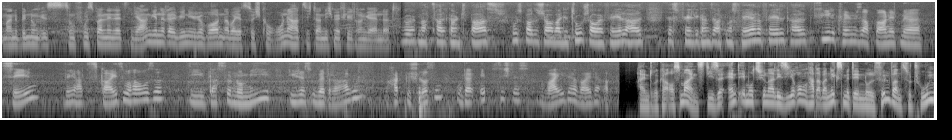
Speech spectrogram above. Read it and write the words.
Meine Bindung ist zum Fußball in den letzten Jahren generell weniger geworden, aber jetzt durch Corona hat sich da nicht mehr viel dran geändert. Nur macht halt keinen Spaß, Fußball zu schauen, weil die Zuschauer fehlen halt. Das fehlt, die ganze Atmosphäre fehlt halt. Viele können es auch gar nicht mehr sehen. Wer hat Sky zu Hause? Die Gastronomie, die das übertragen, hat geschlossen und da ebbt sich das weiter, weiter ab. Eindrücke aus Mainz. Diese Entemotionalisierung hat aber nichts mit den 05ern zu tun.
